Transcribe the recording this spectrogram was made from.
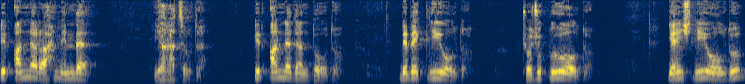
Bir anne rahminde yaratıldı. Bir anneden doğdu. Bebekliği oldu. Çocukluğu oldu. Gençliği oldu.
